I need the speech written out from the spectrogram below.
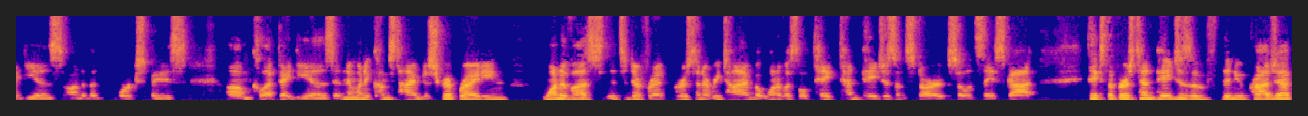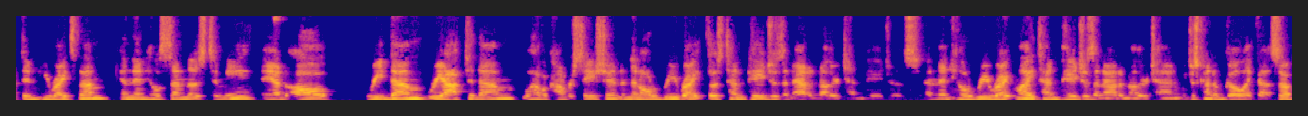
ideas onto the workspace, um, collect ideas, and then when it comes time to script writing, one of us it's a different person every time but one of us will take 10 pages and start. So let's say scott takes the first 10 pages of the new project and he writes them and then he'll send those to me and i'll read them, react to them, we'll have a conversation, and then I'll rewrite those 10 pages and add another 10 pages. And then he'll rewrite my 10 pages and add another 10. We just kind of go like that. So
